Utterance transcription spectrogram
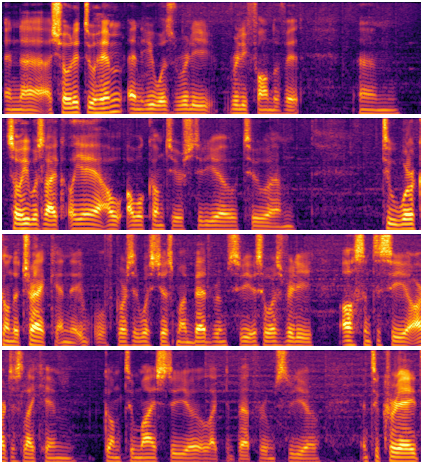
and uh, I showed it to him, and he was really really fond of it. Um, so he was like, "Oh yeah, I'll, I will come to your studio to um, to work on the track." And it, of course, it was just my bedroom studio, so it was really awesome to see an artist like him come to my studio, like the bedroom studio, and to create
